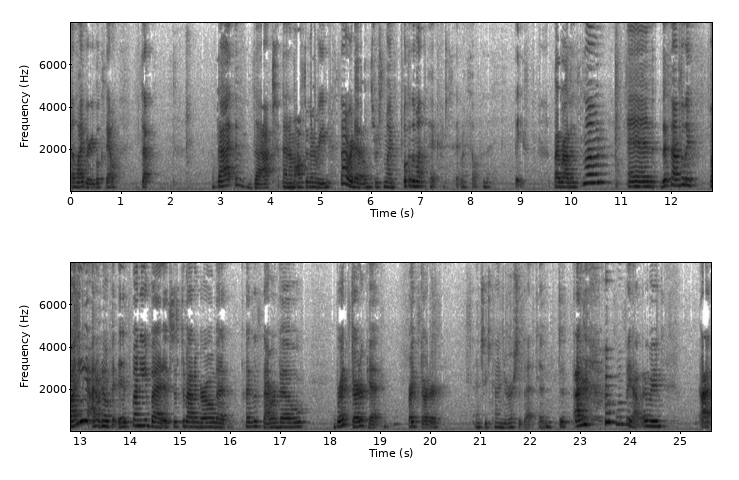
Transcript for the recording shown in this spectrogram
a library book sale. So that is that. And I'm also going to read Sourdough, which is my book of the month pick. I just hit myself in the By Robin Sloan. And this sounds really funny. I don't know if it is funny, but it's just about a girl that has a sourdough bread starter kit. Bread starter. And she kind of nourishes it. And just, I don't know. we'll see how. I mean, I,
